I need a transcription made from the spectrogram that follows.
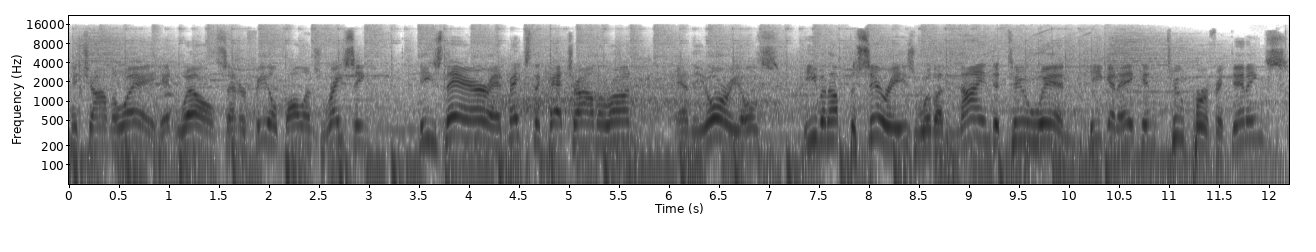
Pitch on the way, hit well, center field. Mullins racing. He's there and makes the catch on the run. And the Orioles even up the series with a 9 to 2 win. Keegan Akin, two perfect innings.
